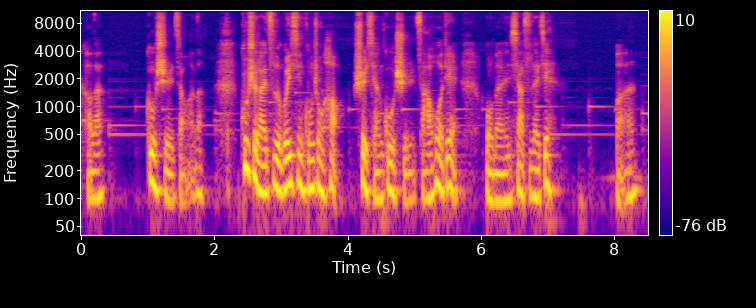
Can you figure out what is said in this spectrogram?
好了故事讲完了。故事来自微信公众号睡前故事杂货店我们下次再见晚安。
